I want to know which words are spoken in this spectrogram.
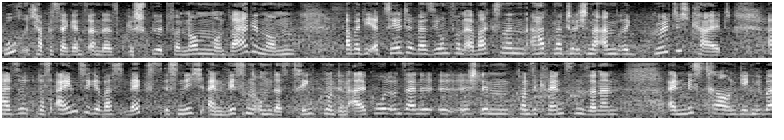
huch, ich habe das ja ganz anders gespürt, vernommen und wahrgenommen, aber die erzählte Version von Erwachsenen hat natürlich eine andere Gültigkeit. Also das Einzige, was wächst, ist nicht ein Wissen um das Trinken und den Alkohol und seine äh, schlimmen Konsequenzen, sondern ein Misstrauen gegenüber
